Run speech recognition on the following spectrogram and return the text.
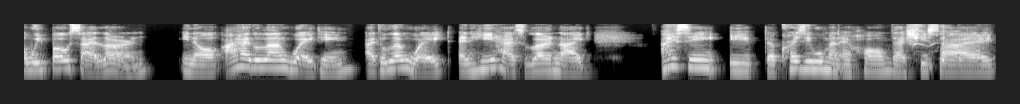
we both I learn. You know, I had to learn waiting. I had to learn wait, and he has learned like. I think if the crazy woman at home that she's like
